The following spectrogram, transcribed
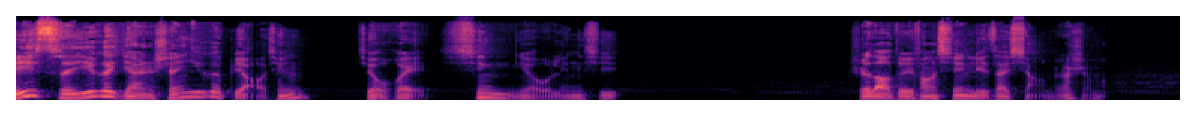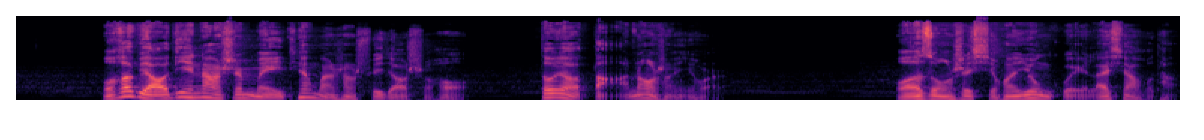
彼此一个眼神，一个表情，就会心有灵犀，知道对方心里在想着什么。我和表弟那时每天晚上睡觉时候，都要打闹上一会儿。我总是喜欢用鬼来吓唬他，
